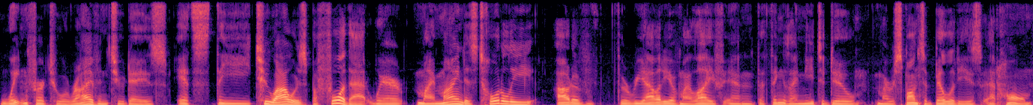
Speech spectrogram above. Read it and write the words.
waiting for it to arrive in two days. It's the two hours before that where my mind is totally out of the reality of my life and the things I need to do, my responsibilities at home.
